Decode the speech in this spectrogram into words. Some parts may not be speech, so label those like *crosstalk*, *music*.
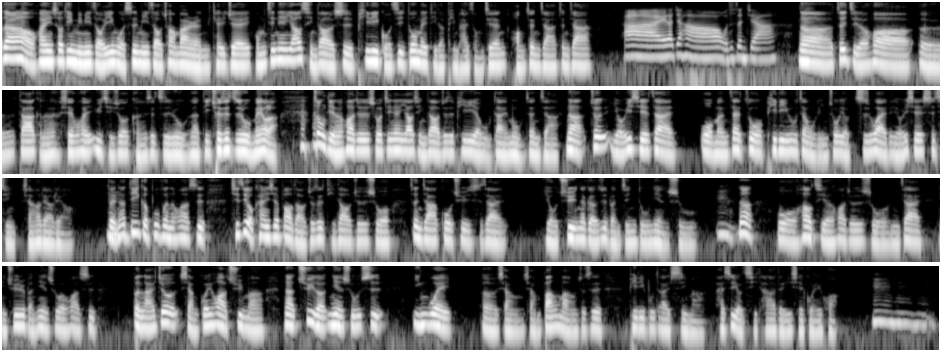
Hello，大家好，欢迎收听米米走音，我是米走创办人 KJ。我们今天邀请到的是霹雳国际多媒体的品牌总监黄正佳，正佳。嗨，大家好，我是正佳。那这一集的话，呃，大家可能先会预期说可能是置入，那的确是置入，没有了。*laughs* 重点的话就是说，今天邀请到就是霹雳的五代目正佳，那就有一些在我们在做霹雳入阵武林桌游之外的有一些事情想要聊聊。对，那第一个部分的话是，其实有看一些报道，就是提到，就是说郑家过去是在有去那个日本京都念书。嗯，那我好奇的话，就是说你在你去日本念书的话，是本来就想规划去吗？那去了念书是因为呃想想帮忙，就是霹雳布袋戏吗？还是有其他的一些规划？嗯嗯嗯，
